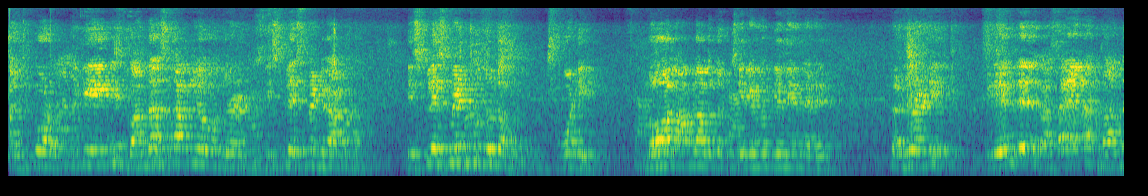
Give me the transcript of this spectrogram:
పంచుకోవడం. ఇది ఏంటి బంధస్థాంయోగం చూడండి. డిస్ప్లేస్మెంట్ కాకుండా. డిస్ప్లేస్మెంట్ చూద్దాం ఒకటి. లోహాల ఆమ్లాలతో చర్య ఉంది ఏంటంటే ఇక్కడ చూడండి. ఇది ఏం లేదు రసాయన బంధ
